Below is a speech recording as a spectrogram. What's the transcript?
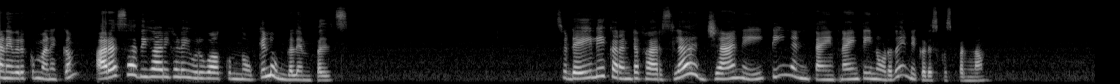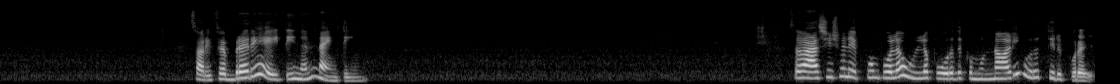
அனைவருக்கும் வணக்கம். அரசு அதிகாரிகளை உருவாக்கும் நோக்கில் உங்கள் எம்பல்ஸ் ஸோ டெய்லி கரண்ட் அஃபேர்ஸில் ஜான் எயிட்டீன் அண்ட் நைன் நைன்டீனோட தான் இன்னைக்கு டிஸ்கஸ் பண்ணலாம். Sorry February eighteen and nineteen so as usual எப்பவும் போல் உள்ளே போகிறதுக்கு முன்னாடி ஒரு திருக்குறள்.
